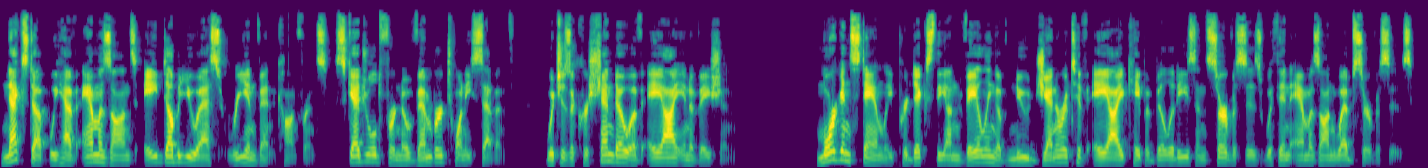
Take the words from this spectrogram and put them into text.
Next up, we have Amazon's AWS reInvent conference, scheduled for November 27th which is a crescendo of AI innovation. Morgan Stanley predicts the unveiling of new generative AI capabilities and services within Amazon Web Services,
